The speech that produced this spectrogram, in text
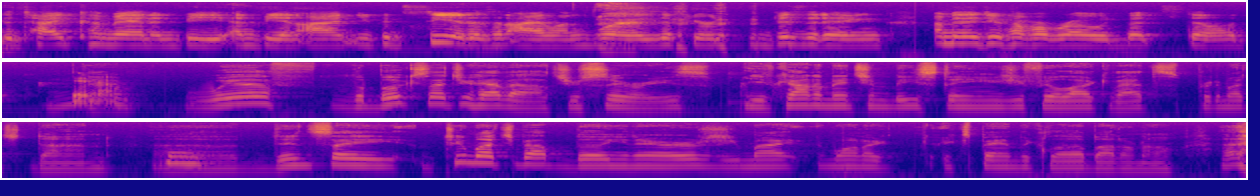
see the tide come in and be and be an island. You could see it as an island. Whereas if you're visiting, I mean, they do have a road, but still, you Okay. know. With the books that you have out, your series, you've kind of mentioned Bee Stings. You feel like that's pretty much done. Hmm. Uh, didn't say too much about billionaires. You might want to expand the club. I don't know.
